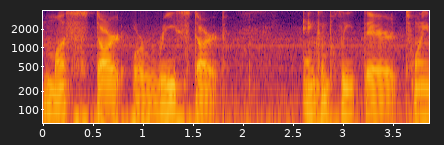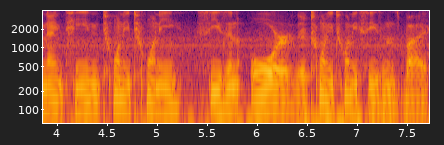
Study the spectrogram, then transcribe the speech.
must start or restart and complete their 2019 2020 season or their 2020 seasons by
